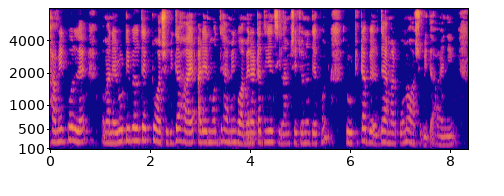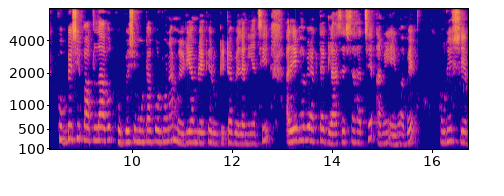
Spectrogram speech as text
খামির করলে মানে রুটি বেলতে একটু অসুবিধা হয়, আর এর মধ্যে আমি গমের আটা দিয়েছিলাম, সেজন্য দেখুন, রুটিটা বেলতে আমার কোনো অসুবিধা হয়নি। খুব বেশি পাতলা আবার খুব বেশি মোটা করব না, মিডিয়াম রেখে রুটিটা বেলে নিয়েছি, আর এইভাবে একটা গ্লাসের সাহায্যে আমি এইভাবে পুরীর শেপ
